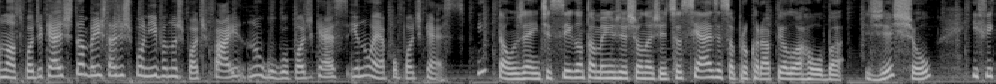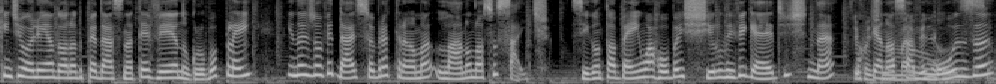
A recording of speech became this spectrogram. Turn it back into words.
O nosso podcast também está disponível no Spotify, no Google Podcast e no Apple Podcast. Então, gente, sigam também o G-Show nas redes sociais, é só procurar pelo arroba G-Show. E fiquem de olho em A Dona do Pedaço na TV, no Globoplay e nas novidades sobre a trama lá no nosso site. Sigam também o arroba estilo Vivi Guedes, né? Que Porque a nossa musa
